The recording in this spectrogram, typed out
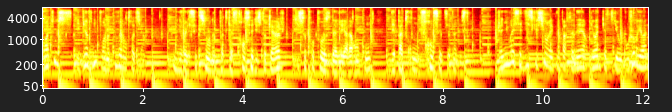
Bonjour à tous et bienvenue pour notre nouvel entretien. Une nouvelle section de notre podcast français du stockage qui se propose d'aller à la rencontre des patrons français de cette industrie. J'animerai cette discussion avec mon partenaire Johan Castillo. Bonjour Johan.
